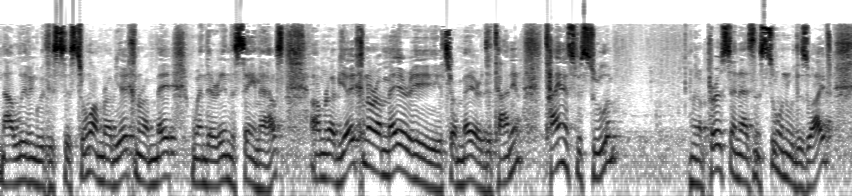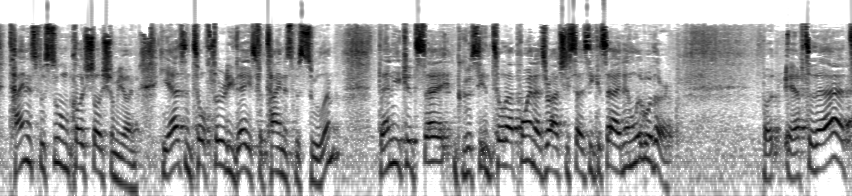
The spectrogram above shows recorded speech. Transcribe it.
not living with his sister-in-law? when they're in the same house. It's Rameir, the Tanya. Tainus Vesulim. when a person has Nisuin with his wife, Tainus Basulim Kol Yom. He has until 30 days for Tainus Basulim. Then he could say, because he, until that point, as Rashi says, he could say, I didn't live with her. But after that,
